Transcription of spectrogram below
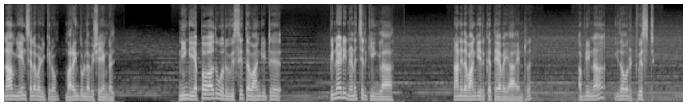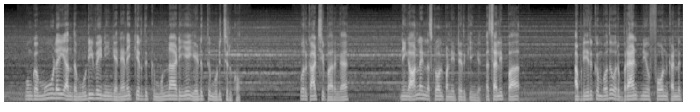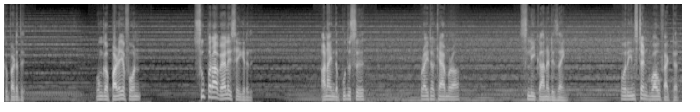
நாம் ஏன் செலவழிக்கிறோம்? மறைந்துள்ள விஷயங்கள். நீங்கள் எப்போவாவது ஒரு விஷயத்தை வாங்கிட்டு பின்னாடி நினச்சிருக்கீங்களா? நான் இதை வாங்கியிருக்க தேவையா என்று? அப்படின்னா இதோ ஒரு ட்விஸ்ட் உங்கள் மூளை அந்த முடிவை நீங்கள் நினைக்கிறதுக்கு முன்னாடியே எடுத்து முடிச்சிருக்கோம். ஒரு காட்சி பாருங்கள் நீங்கள் ஆன்லைனில் ஸ்க்ரோல் பண்ணிகிட்டு இருக்கீங்க. சலிப்பா? அப்படி இருக்கும்போது ஒரு பிராண்ட் நியூ ஃபோன் கண்ணுக்கு படுது. உங்கள் பழைய ஃபோன் சூப்பராக வேலை செய்கிறது. ஆனால் இந்த புதுசு ப்ரைட்டர் கேமரா ஸ்லீக்கான டிசைன் ஒரு இன்ஸ்டன்ட் வவ் ஃபேக்டர்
